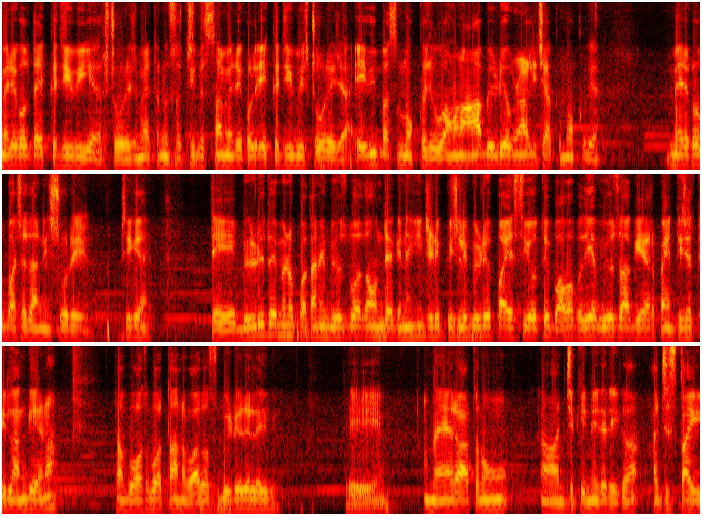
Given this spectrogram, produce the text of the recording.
ਮੇਰੇ ਕੋਲ ਤਾਂ 1 ਜੀਬੀ ਹੈ ਸਟੋਰੇਜ ਮੈਂ ਤੁਹਾਨੂੰ ਸੱਚੀ ਦੱਸਾਂ ਮੇਰੇ ਕੋਲ 1 ਜੀਬੀ ਸਟੋਰੇਜ ਆ ਇਹ ਵੀ ਬਸ ਮੁੱਕ ਜੂਗਾ ਹੁਣ ਆਹ ਵੀਡੀਓ ਬਣਾ ਲਈ ਚੱਕ ਮੁੱਕ ਗਿਆ। ਮੇਰੇ ਕੋਲ ਬਚਦਾ ਨਹੀਂ ਸਟੋਰੇਜ ਠੀਕ ਹੈ। ਤੇ ਵੀਡੀਓ ਤੇ ਮੈਨੂੰ ਪਤਾ ਨਹੀਂ ਵਿਊਜ਼ ਬਹੁਤ ਆਉਂਦੇ ਆ ਕਿ ਨਹੀਂ ਜਿਹੜੀ ਪਿਛਲੀ ਵੀਡੀਓ ਪਾਈ ਸੀ ਉਹ ਤੇ ਬਾਵਾ ਵਧੀਆ ਵਿਊਜ਼ ਆ ਗਏ ਯਾਰ 35 36 ਲੰਘ ਗਏ ਨਾ ਤਾਂ ਬਹੁਤ ਬਹੁਤ ਧੰਨਵਾਦ ਉਸ ਵੀਡੀਓ ਦੇ ਲਈ ਵੀ। ਤੇ ਮੈਂ ਰਾਤ ਨੂੰ ਅਹ, ਅੱਜ ਕਿੰਨੀ ਤਰੀਕ ਆ ਅੱਜ 27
